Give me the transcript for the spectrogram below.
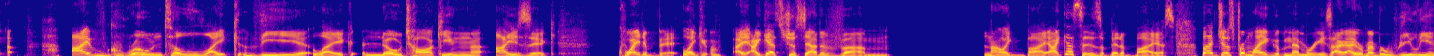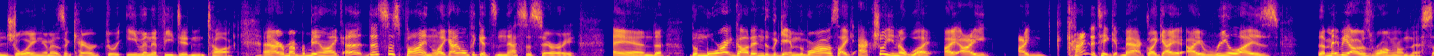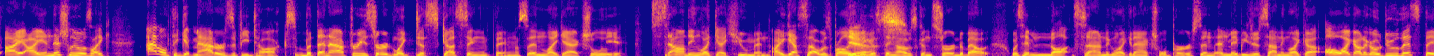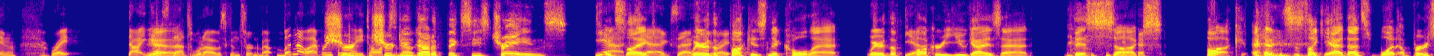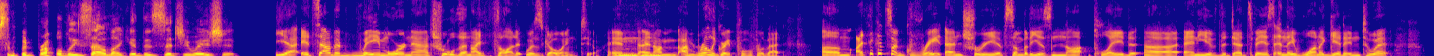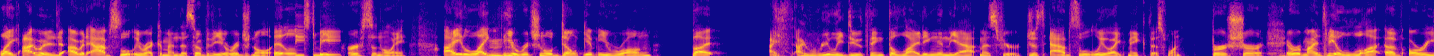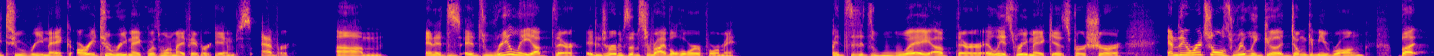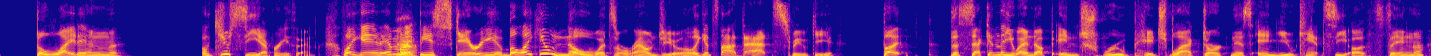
I've grown to like the like no talking Isaac quite a bit. Like I, I guess just out of um not like bi I guess it is a bit of bias, but just from like memories. I, I remember really enjoying him as a character, even if he didn't talk. And I remember being like, uh, this is fine. Like I don't think it's necessary. And the more I got into the game, the more I was like, actually, you know what? I I I kind of take it back. Like I I realize that maybe I was wrong on this. I I initially was like, I don't think it matters if he talks, but then after he started like discussing things and like actually sounding like a human, I guess that was probably the biggest thing I was concerned about was him not sounding like an actual person and maybe just sounding like a oh I gotta go do this thing, right? I guess Yeah. that's what I was concerned about. But no, everything sure, he talks sure do gotta fix these trains. yeah, it's like, yeah, exactly. Where the right? fuck is Nicole at? Where the Yeah. fuck are you guys at? This sucks. Fuck. And it's just like, yeah, that's what a person would probably sound like in this situation. Yeah, it sounded way more natural than I thought it was going to, and and Mhm. I'm I'm really grateful for that. Um, I think it's a great entry if somebody has not played uh, any of the Dead Space and they want to get into it. Like I would I would absolutely recommend this over the original, at least me personally. I like the Mhm. original, don't get me wrong, but I I really do think the lighting and the atmosphere just absolutely like make this one. For sure. It reminds me a lot of RE2 remake. RE2 remake was one of my favorite games ever. Um and it's it's really up there in terms of survival horror for me. It's it's way up there. At least remake is for sure. And the original is really good, don't get me wrong, but the lighting like you see everything. Like it, it Yeah. might be scary, but like you know what's around you. Like it's not that spooky. But the second that you end up in true pitch black darkness and you can't see a thing,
